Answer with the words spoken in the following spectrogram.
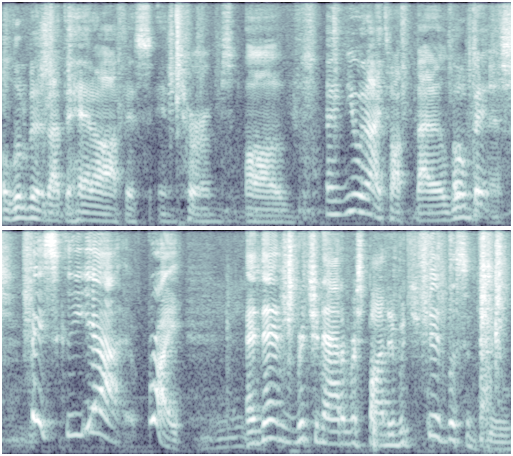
a little bit about the head office in terms of, and you and I talked about it a little Openness. bit. Basically, yeah, right. And then Rich and Adam responded, which you did listen to,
